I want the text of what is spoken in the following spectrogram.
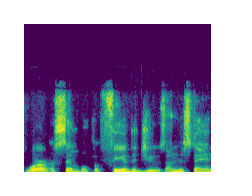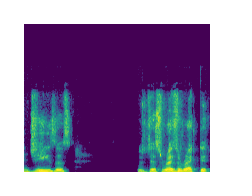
were assembled for fear of the Jews. Understand, Jesus was just resurrected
